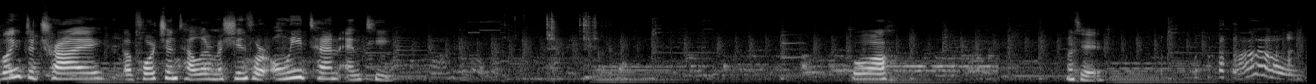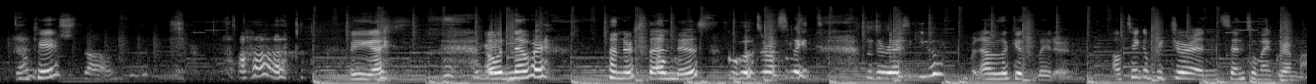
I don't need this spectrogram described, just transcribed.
We're going to try a fortune teller machine for only 10 NT. Wow. Okay. Wow, Okay. stuff. Uh-huh. Okay, guys. I would never understand um, this, Google Translate to the rescue. but I'll look it later. I'll take a picture and send to my grandma.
